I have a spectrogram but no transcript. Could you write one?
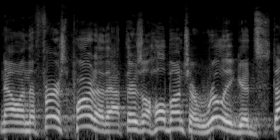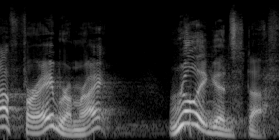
Now, in the first part of that, there's a whole bunch of really good stuff for Abram, right? Really good stuff.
